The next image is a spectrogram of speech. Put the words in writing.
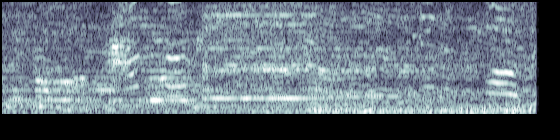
Mexico.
